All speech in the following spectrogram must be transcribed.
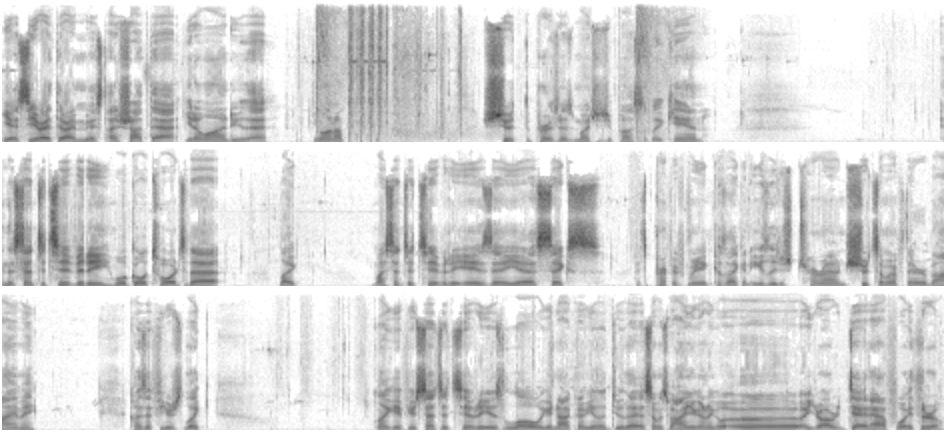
yeah, see right there, I missed. I shot that. You don't want to do that. You want to shoot the person as much as you possibly can. And the sensitivity will go towards that. Like, my sensitivity is a uh, 6 it's perfect for me because I can easily just turn around and shoot someone if they're behind me. Because if you're like, like if your sensitivity is low, you're not gonna be able to do that. If someone's behind you, you're gonna go, uh, you're already dead halfway through.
